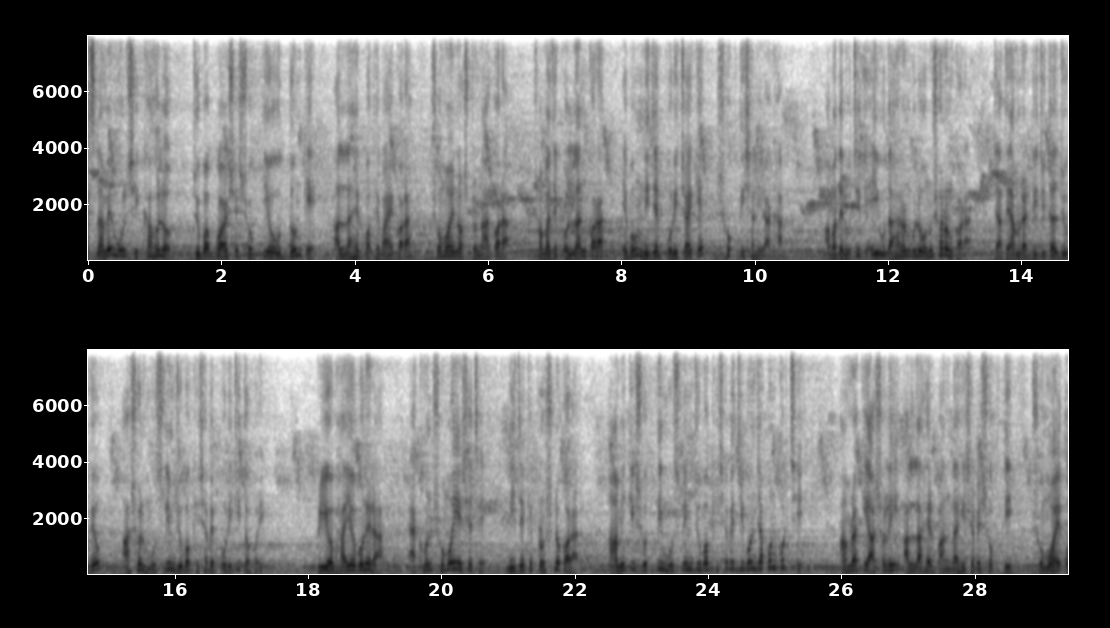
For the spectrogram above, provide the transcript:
ইসলামের মূল শিক্ষা হল যুবক বয়সের শক্তি ও উদ্যমকে আল্লাহের পথে ব্যয় করা, সময় নষ্ট না করা সমাজে কল্যাণ করা এবং নিজের পরিচয়কে শক্তিশালী রাখা। আমাদের উচিত এই উদাহরণগুলো অনুসরণ করা, যাতে আমরা ডিজিটাল যুগেও আসল মুসলিম যুবক হিসাবে পরিচিত হই। প্রিয় ভাই ও বোনেরা, এখন সময় এসেছে নিজেকে প্রশ্ন করার, আমি কি সত্যি মুসলিম যুবক হিসেবে জীবনযাপন করছি? আমরা কি আসলেই আল্লাহের বান্দা হিসেবে শক্তি, সময় ও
